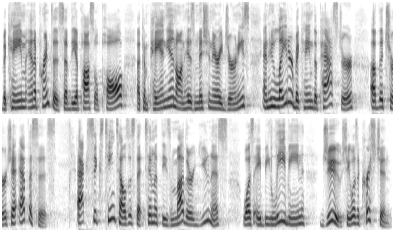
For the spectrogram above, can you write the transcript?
became an apprentice of the Apostle Paul, a companion on his missionary journeys, and who later became the pastor of the church at Ephesus. Acts 16 tells us that Timothy's mother, Eunice, was a believing Jew. She was a Christian.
